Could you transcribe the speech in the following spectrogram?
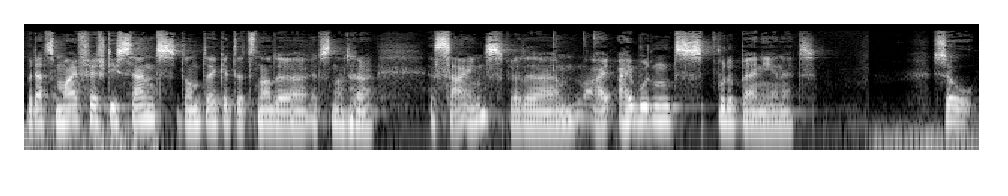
But that's my 50 cents. Don't take it. It's not a, it's not a, a science, but um, I, I wouldn't put a penny in it. So,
